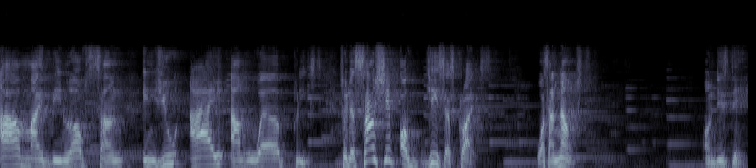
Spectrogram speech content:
are my beloved Son, in you I am well pleased. So the sonship of Jesus Christ was announced on this day.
